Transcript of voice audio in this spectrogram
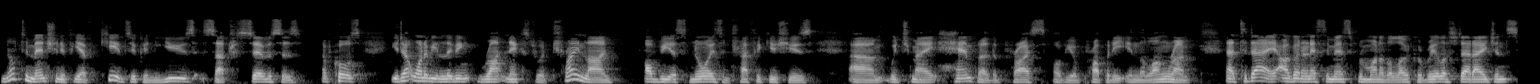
Not to mention if you have kids who can use such services. Of course, you don't want to be living right next to a train line obvious noise and traffic issues, um, which may hamper the price of your property in the long run. Now, today I got an SMS from one of the local real estate agents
